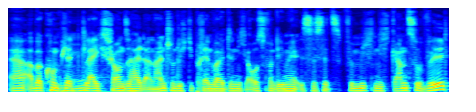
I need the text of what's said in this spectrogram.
Äh, aber komplett gleich schauen sie halt allein schon durch die Brennweite nicht aus. Von dem her ist es jetzt für mich nicht ganz so wild.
